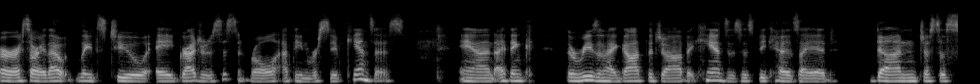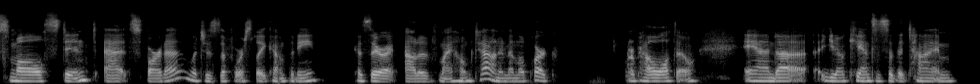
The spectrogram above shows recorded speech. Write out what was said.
or sorry, that leads to a graduate assistant role at the University of Kansas. And I think the reason I got the job at Kansas is because I had done just a small stint at Sparta, which is the force plate company because they're out of my hometown in Menlo Park or Palo Alto. And, uh, you know, Kansas at the time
